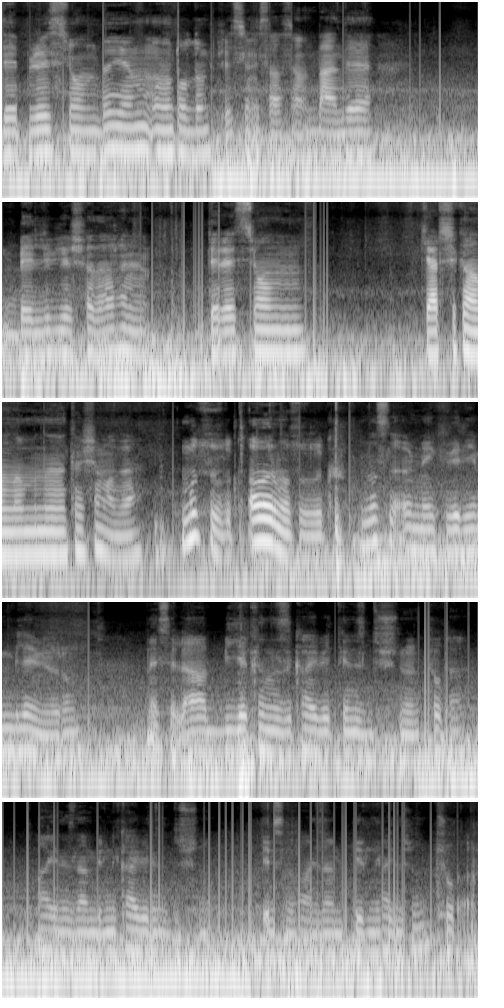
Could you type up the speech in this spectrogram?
depresyondayım. Unutuldum. Depresyon istasyon. Bende belli bir yaşa kadar hani depresyon gerçek anlamını taşımadı. Mutsuzluk, ağır mutsuzluk. Nasıl örnek vereyim bilemiyorum. Mesela bir yakınınızı kaybettiğinizi düşünün. Çok da ailenizden birini kaybettiğinizi düşünün. Birisinin ailenizden birini kaybettiğinizi düşünün. Çok ağır.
